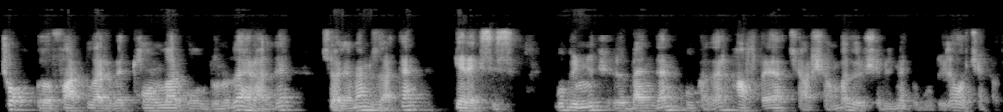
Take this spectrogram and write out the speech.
çok e, farklar ve tonlar olduğunu da herhalde söylemem zaten gereksiz. Bugünlük e, benden bu kadar. Haftaya çarşamba görüşebilmek umuduyla. Hoşçakalın.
